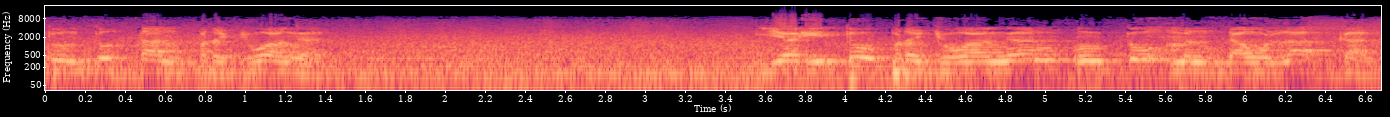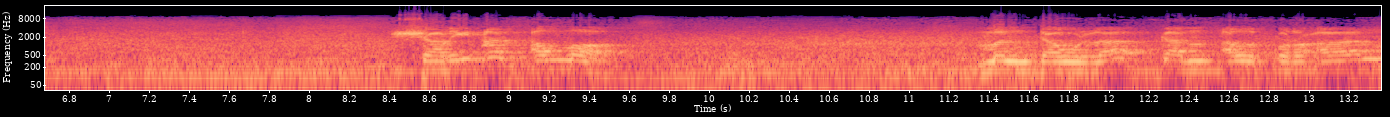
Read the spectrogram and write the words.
tuntutan perjuangan iaitu perjuangan untuk mendaulatkan syariat Allah mendaulatkan Al-Quran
